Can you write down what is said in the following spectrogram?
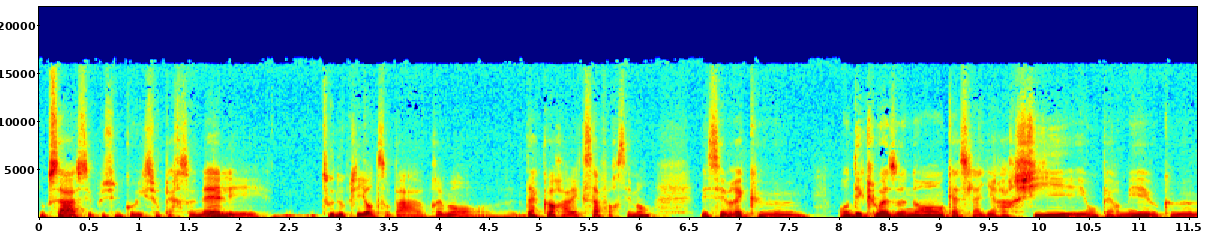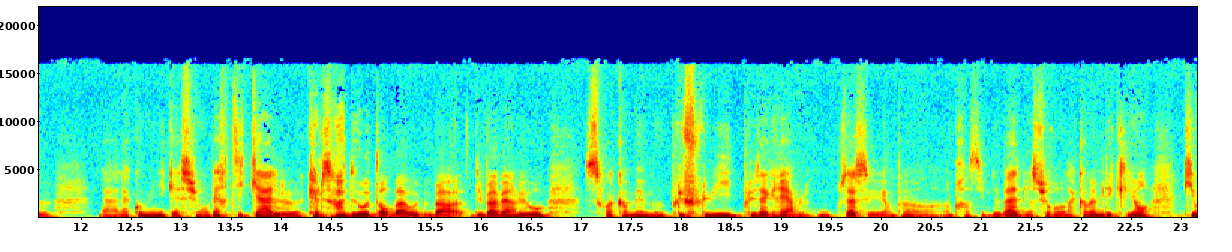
Donc ça, c'est plus une conviction personnelle et tous nos clients ne sont pas vraiment d'accord avec ça forcément, mais c'est vrai que en décloisonnant, on casse la hiérarchie et on permet que la, communication verticale, euh, qu'elle soit de haut en bas ou du bas vers le haut, soit quand même plus fluide, plus agréable. Donc ça, c'est un peu un, principe de base. Bien sûr, on a quand même des clients qui,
